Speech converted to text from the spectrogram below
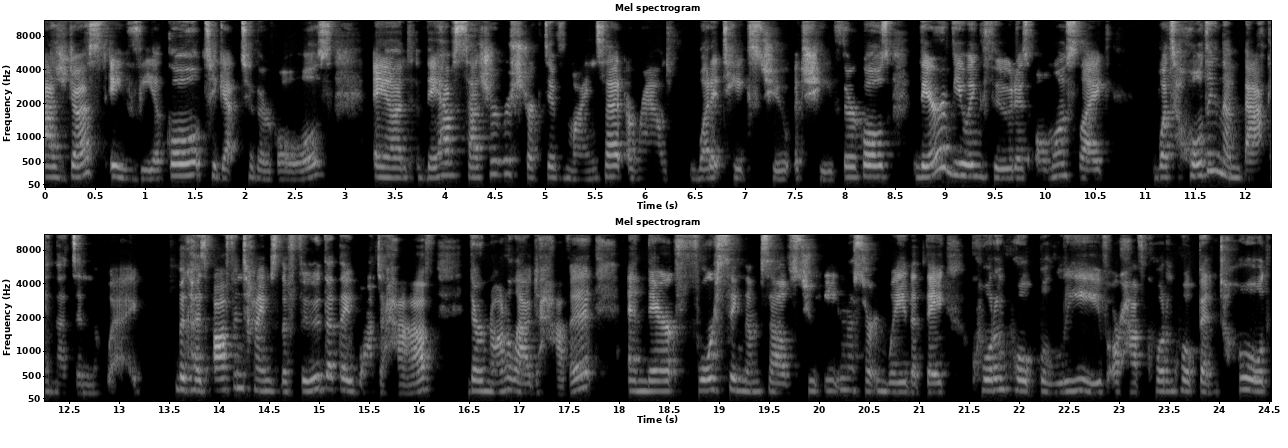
as just a vehicle to get to their goals. And they have such a restrictive mindset around what it takes to achieve their goals. They're viewing food as almost like what's holding them back and that's in the way. Because oftentimes the food that they want to have, they're not allowed to have it. And they're forcing themselves to eat in a certain way that they quote unquote believe or have quote unquote been told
